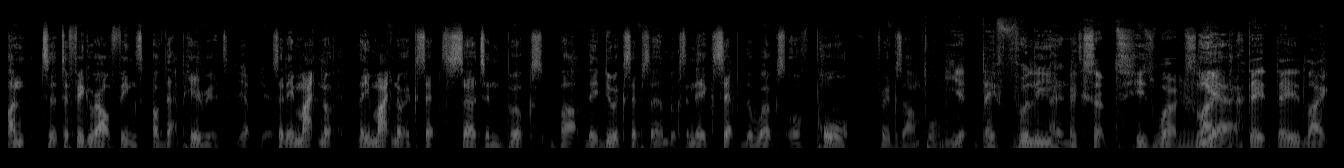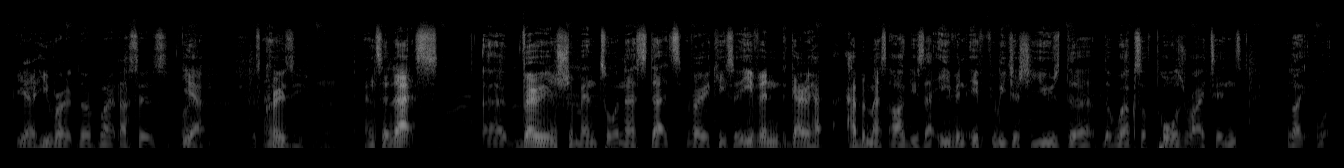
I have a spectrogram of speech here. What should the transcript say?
un- to to figure out things of that period. Yep. Yeah. So they might not they might not accept certain books, but they do accept certain books, and they accept the works of Paul, for example. Yeah, they fully And- accept his works. Mm. Like Yeah. they they like yeah he wrote the like that's his. Like, Yeah, it's And- crazy. and so that's uh, very instrumental, and that's that's very key. So even Gary ha- Habermas argues that even if we just use the the works of Paul's writings, like what,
